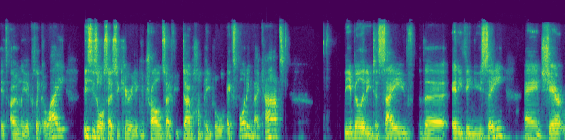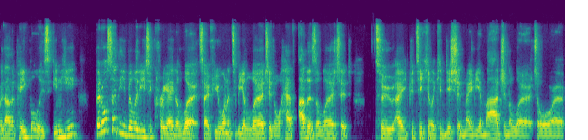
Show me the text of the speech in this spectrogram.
it's only a click away. This is also security controlled, so if you don't want people exporting, they can't. The ability to save the anything you see and share it with other people is in here, but also the ability to create alerts. So if you wanted to be alerted or have others alerted to a particular condition, maybe a margin alert or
